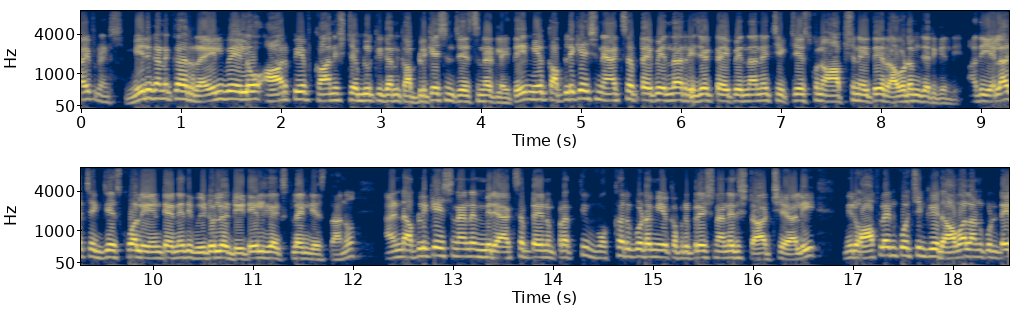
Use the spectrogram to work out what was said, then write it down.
హాయ్ ఫ్రెండ్స్ మీరు కనుక రైల్వేలో ఆర్పిఎఫ్ కానిస్టేబుల్కి కనుక అప్లికేషన్ చేసినట్లయితే మీ యొక్క అప్లికేషన్ యాక్సెప్ట్ అయిపోయిందా రిజెక్ట్ అయిపోయిందా అని చెక్ చేసుకునే ఆప్షన్ అయితే రావడం జరిగింది. అది ఎలా చెక్ చేసుకోవాలి ఏంటి అనేది వీడియోలో డీటెయిల్గా ఎక్స్ప్లెయిన్ చేస్తాను. అండ్ అప్లికేషన్ అనేది మీరు యాక్సెప్ట్ అయిన ప్రతి ఒక్కరు కూడా మీ యొక్క ప్రిపరేషన్ అనేది స్టార్ట్ చేయాలి. మీరు ఆఫ్లైన్ కోచింగ్కి రావాలనుకుంటే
